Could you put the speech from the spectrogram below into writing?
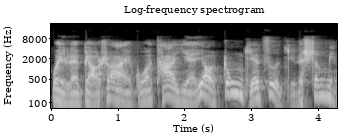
为了表示爱国，他也要终结自己的生命，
